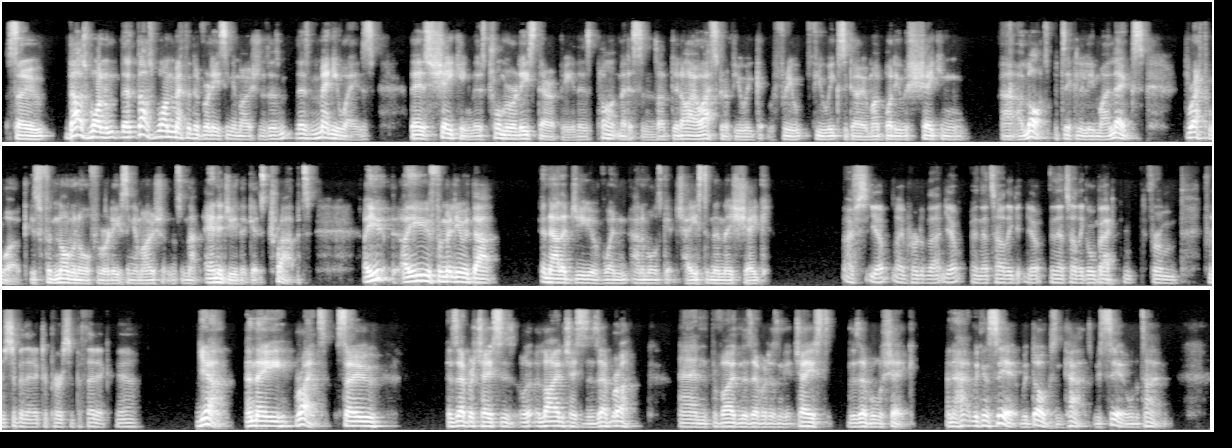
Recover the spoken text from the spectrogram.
So that's one that's one method of releasing emotions. There's there's many ways. There's shaking, there's trauma release therapy, there's plant medicines. I did ayahuasca a few week few, few weeks ago. My body was shaking uh, a lot, particularly my legs, breath work is phenomenal for releasing emotions and that energy that gets trapped. Are you are you familiar with that analogy of when animals get chased and then they shake? I've yep, I've heard of that. Yep, and that's how they get. Yep, and that's how they go back yeah. from from sympathetic to parasympathetic. Yeah, yeah, and they right. So a zebra chases a lion chases a zebra, and providing the zebra doesn't get chased, the zebra will shake. And ha- we can see it with dogs and cats. We see it all the time.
